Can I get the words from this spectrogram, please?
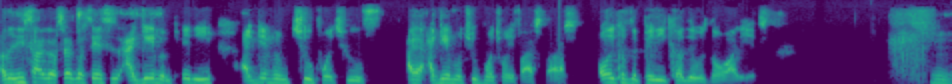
Under these type of circumstances, I gave him pity. I gave him two point two. I, I gave him two point twenty five stars only because of pity because there was no audience. Hmm.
